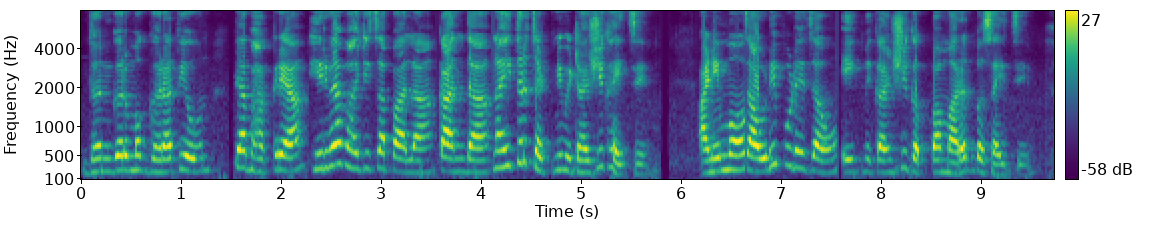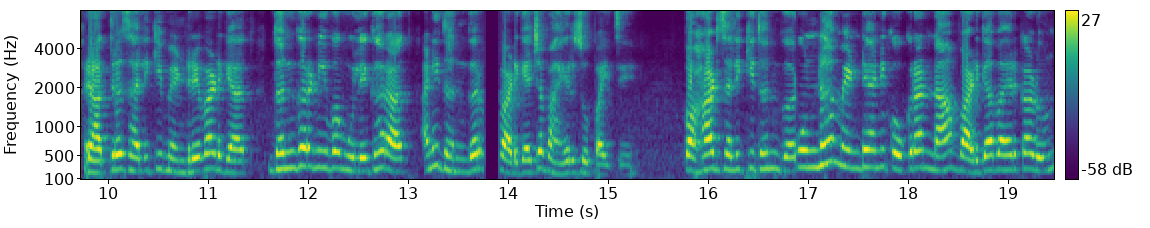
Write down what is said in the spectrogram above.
धनगर मग घरात येऊन त्या भाकऱ्या हिरव्या भाजीचा पाला कांदा नाहीतर चटणी मिठाशी खायचे. आणि मग चावडी पुढे जाऊन एकमेकांशी गप्पा मारत बसायचे. रात्र झाली की मेंढरे वाडग्यात धनगरणी व मुले घरात आणि धनगर वाडग्याच्या बाहेर झोपायचे. पहाट झाली की धनगर पुन्हा मेंढ्या आणि कोकरांना वाडग्याबाहेर काढून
